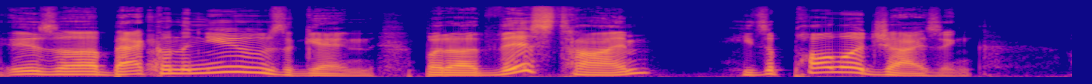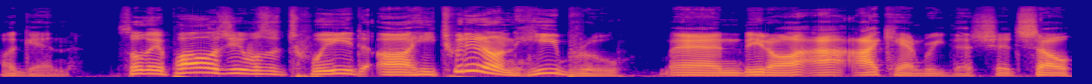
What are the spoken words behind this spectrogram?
is uh, back on the news again, but uh, this time he's apologizing again. So the apology was a tweet. Uh, he tweeted on Hebrew, and you know I, I can't read that shit. So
